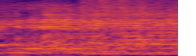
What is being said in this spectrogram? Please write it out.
did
